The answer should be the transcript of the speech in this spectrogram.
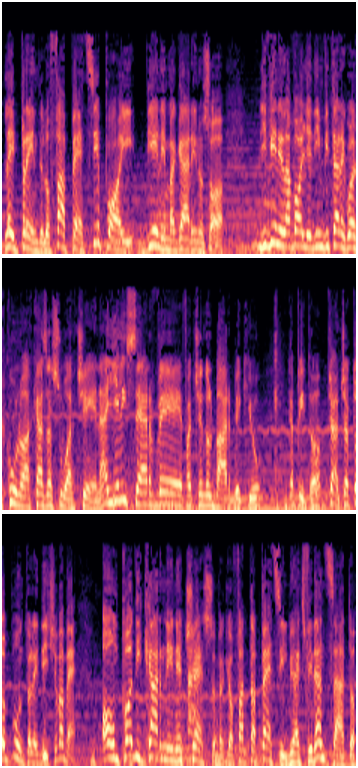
lei prende, lo fa a pezzi e poi viene magari, non so, gli viene la voglia di invitare qualcuno a casa sua a cena e glieli serve facendo il barbecue, capito? Cioè a un certo punto lei dice, vabbè, ho un po' di carne in eccesso perché ho fatto a pezzi il mio ex fidanzato,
